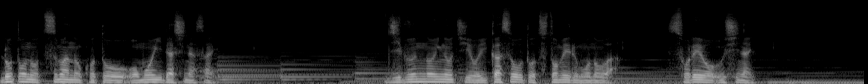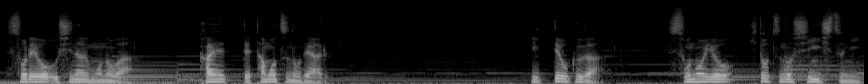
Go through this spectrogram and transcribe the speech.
ロトの妻のことを思い出しなさい。自分の命を生かそうと努める者はそれを失いそれを失う者はかえって保つのである。言っておくがその世一つの寝室に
